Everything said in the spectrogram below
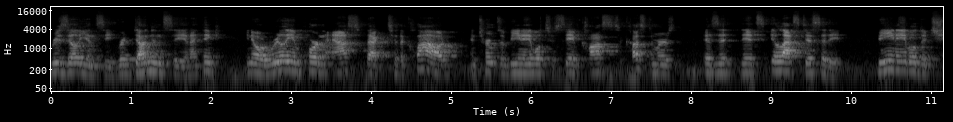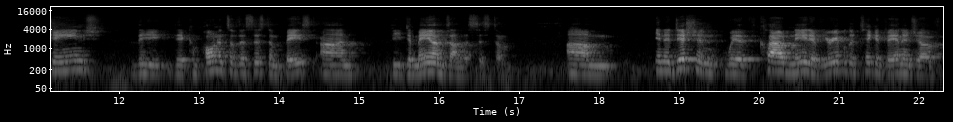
resiliency, redundancy. And I think, you know, a really important aspect to the cloud in terms of being able to save costs to customers is it, its elasticity, being able to change the, the components of the system based on the demands on the system. Um, in addition, with cloud native, you're able to take advantage of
